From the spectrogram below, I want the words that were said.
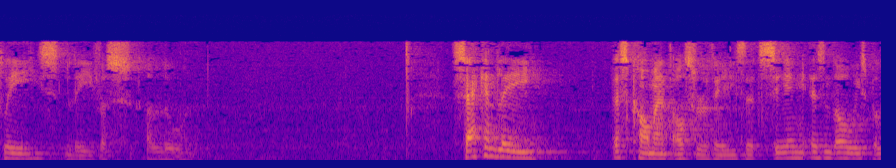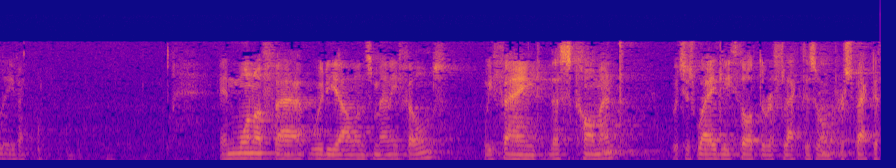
Please leave us alone. Secondly, this comment also reveals that seeing isn't always believing. In one of uh, Woody Allen's many films, we find this comment which is widely thought to reflect his own perspective.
